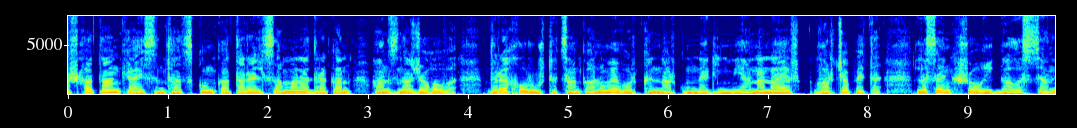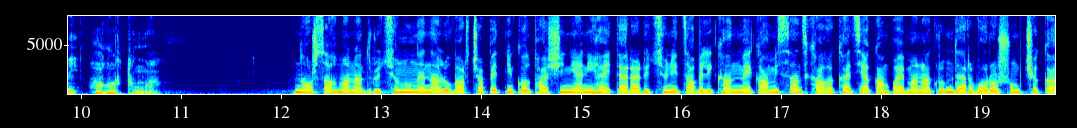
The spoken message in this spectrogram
աշխատանք է այս ընթացքում կատարել համանadrական հանձնաժողովը։ Դրա խորհուրդը ցանկանում է, որ քննարկումներին միանա նաեւ վարչապետը։ Լսենք Շողի Գալստյանի հաղորդումը։ Նոր սահմանադրություն ունենալու վարչապետ Նիկոլ Փաշինյանի հայտարարությունից ավելի քան 1 ամիս անց քաղաքացիական պայմանագրում դեռ որոշում չկա։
